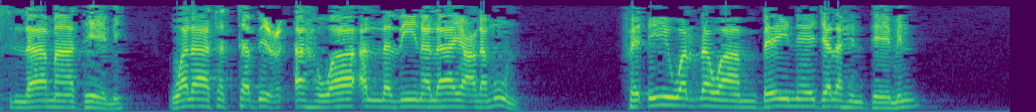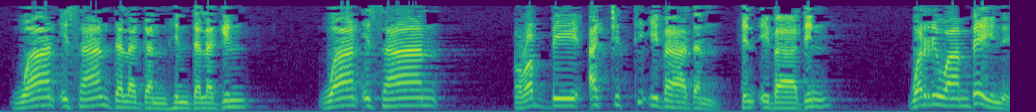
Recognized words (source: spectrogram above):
islaamaa deemi walaa tattabic ahwaa'a alladhiina laa yaclamuun fedhii warra waan beeynee jala hin deemin waan isaan dalagan hin dalagin waan isaan rabbii achitti ibaadan hin ibaadin warri waan beeyne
